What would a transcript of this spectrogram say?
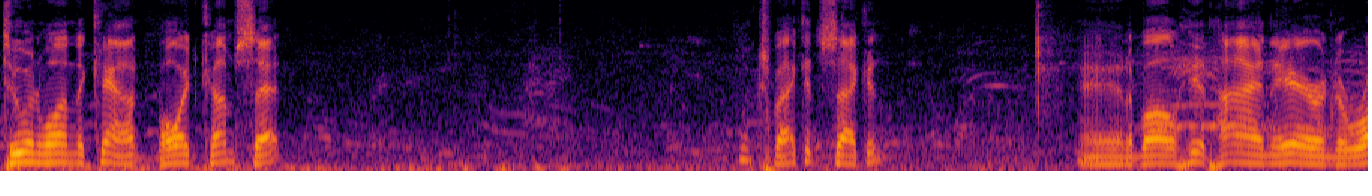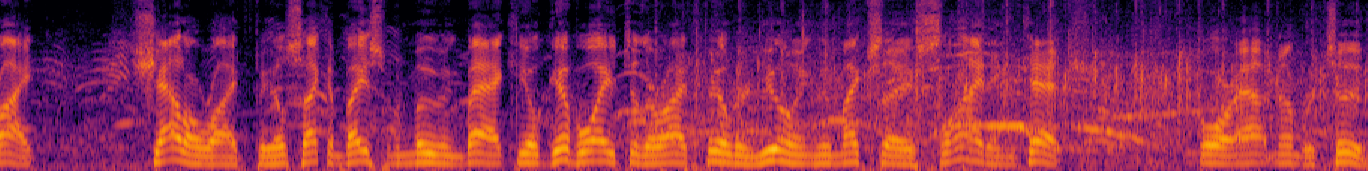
Two and one the count. Boyd comes set. Looks back at second. And a ball hit high in the air into right. Shallow right field. Second baseman moving back. He'll give way to the right fielder Ewing, who makes a sliding catch for out number two.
